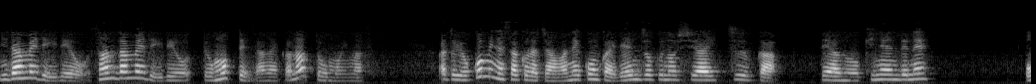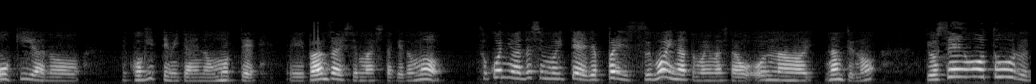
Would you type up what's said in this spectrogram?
2段目で入れよう、3段目で入れようって思ってんじゃないかなと思います。あと、横峰さくらちゃんはね、今回連続の試合通過で、あの、記念でね、大きいあの、小切手みたいなのを持って、えー、万歳してましたけども、そこに私もいて、やっぱりすごいなと思いました。女、なんていうの？予選を通るっ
